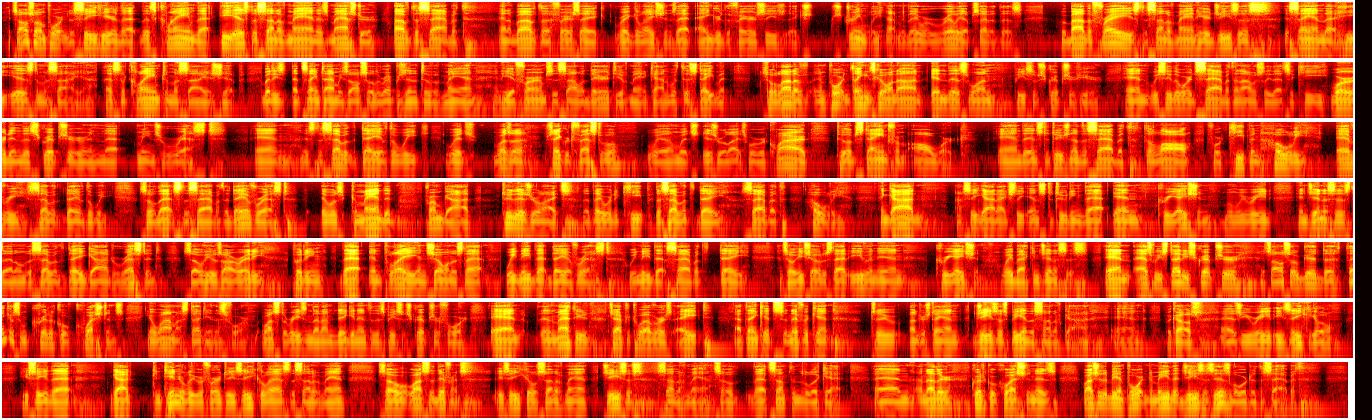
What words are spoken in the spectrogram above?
It's also important to see here that this claim that he is the Son of Man is master of the Sabbath and above the Pharisaic regulations. That angered the Pharisees extremely. I mean, they were really upset at this. But by the phrase, the Son of Man here, Jesus is saying that he is the Messiah. That's the claim to Messiahship. But he's, at the same time, he's also the representative of man, and he affirms his solidarity of mankind with this statement. So, a lot of important things going on in this one piece of scripture here. And we see the word Sabbath, and obviously that's a key word in this scripture, and that means rest. And it's the seventh day of the week, which was a sacred festival in which Israelites were required to abstain from all work. And the institution of the Sabbath, the law for keeping holy every seventh day of the week. So that's the Sabbath, the day of rest. It was commanded from God to the Israelites that they were to keep the seventh day Sabbath holy. And God, I see God actually instituting that in creation when we read in Genesis that on the seventh day God rested. So he was already putting that in play and showing us that we need that day of rest. We need that Sabbath day. And so he showed us that even in creation, way back in Genesis. And as we study Scripture, it's also good to think of some critical questions. You know, why am I studying this for? What's the reason that I'm digging into this piece of Scripture for? And in Matthew chapter 12, verse 8, I think it's significant to understand Jesus being the Son of God. And because as you read Ezekiel, you see that God continually referred to Ezekiel as the Son of Man. So, what's the difference? Ezekiel, Son of Man, Jesus, Son of Man. So, that's something to look at. And another critical question is why should it be important to me that Jesus is Lord of the Sabbath?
